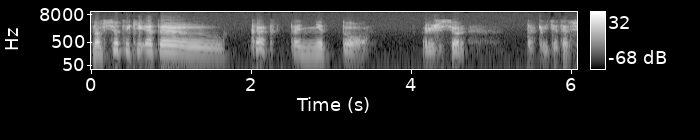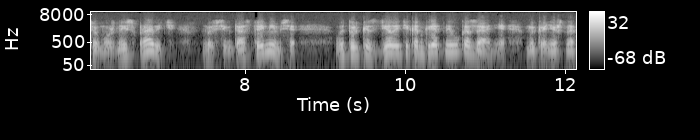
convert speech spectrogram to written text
Но все-таки это как-то не то. Режиссер, так ведь это все можно исправить. Мы всегда стремимся. Вы только сделайте конкретные указания. Мы, конечно,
